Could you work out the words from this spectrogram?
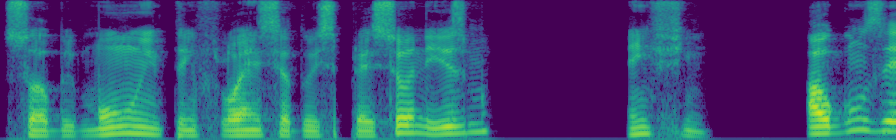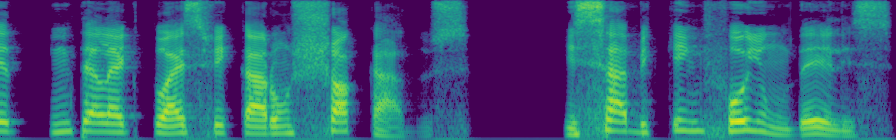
sob muita influência do expressionismo, enfim, alguns intelectuais ficaram chocados. E sabe quem foi um deles?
